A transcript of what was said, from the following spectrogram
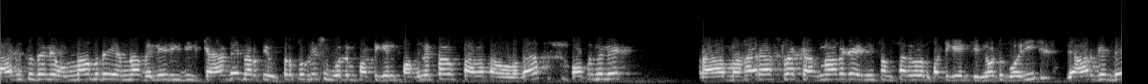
രാജ്യത്ത് തന്നെ ഒന്നാമത് എന്ന വലിയ രീതിയിൽ ക്യാമ്പയിൻ നടത്തിയ ഉത്തർപ്രദേശ് പോലും പട്ടികയിൽ പതിനെട്ടാം സ്ഥാനത്താണുള്ളത്. ഒപ്പം തന്നെ മഹാരാഷ്ട്ര കർണാടക എന്നീ സംസ്ഥാനങ്ങളും പട്ടികയിൽ പിന്നോട്ട് പോയി. ജാർഖണ്ഡ്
